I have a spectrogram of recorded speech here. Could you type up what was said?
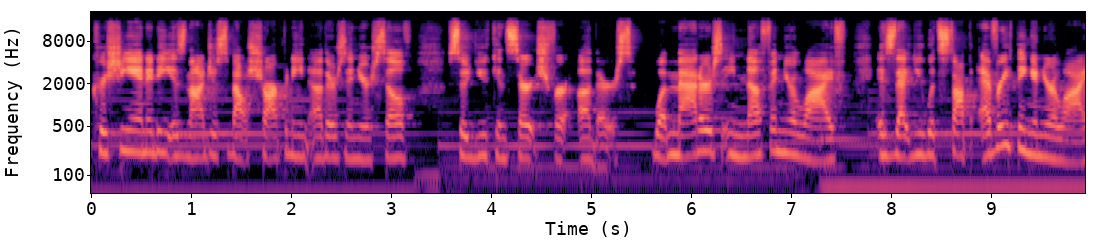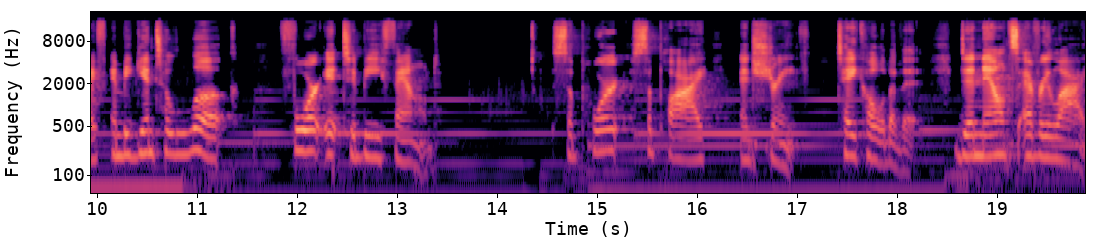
Christianity is not just about sharpening others in yourself so you can search for others. What matters enough in your life is that you would stop everything in your life and begin to look for it to be found. Support, supply, and strength. Take hold of it. Denounce every lie.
